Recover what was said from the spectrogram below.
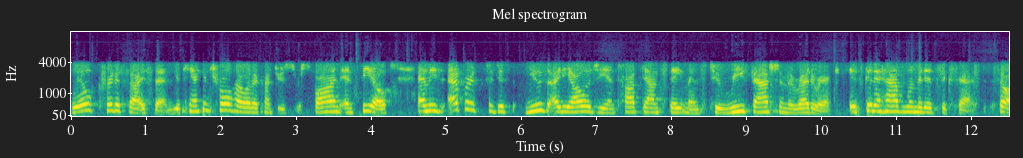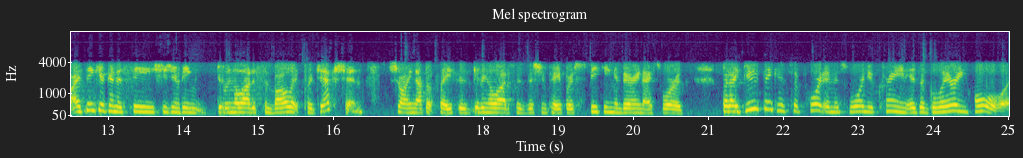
will criticize them. You can't control how other countries respond and feel. And these efforts to just use ideology and top down statements to refashion the rhetoric, it's going to have limited success. So I think you're going to see Xi Jinping doing a lot of symbolic projection showing up at places, giving a lot of position papers, speaking in very nice words. But I do think his support in this war in Ukraine is a glaring hole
